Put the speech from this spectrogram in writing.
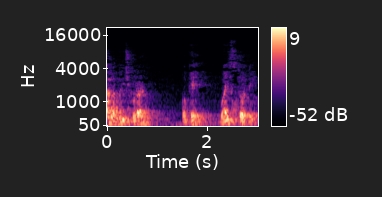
చాలా మంచి కురాడు ఓకే వాయిస్ తోటి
